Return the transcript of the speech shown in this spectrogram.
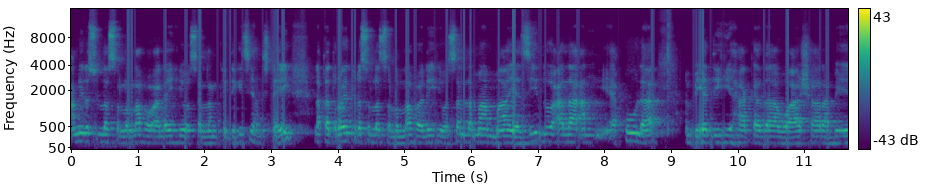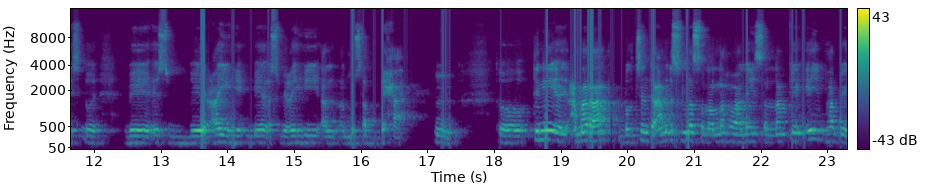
আমি রাসূলুল্লাহ সাল্লাল্লাহু আলাইহি ওয়াসাল্লামকে দেখেছি হাদিসটা এই লাকাদ রাআইতু রাসূলুল্লাহ সাল্লাল্লাহু আলাইহি ওয়াসাল্লাম মা ইয়াজিদু আলা আন ইয়াকুলা বিয়াদিহি হাকাযা ওয়া আশারা বিইস বিইসবিআইহি বিইসবিহি আল মুসাব্বিহা হুম তো তিনি আমারা বলছেন যে আমি রসুল্লাহ সাল্লাহ আলাই সাল্লামকে এইভাবে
